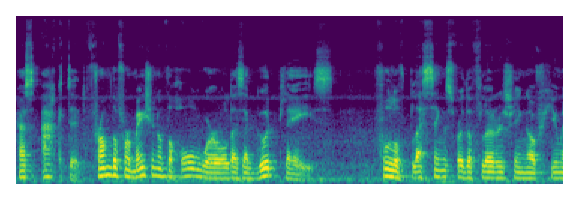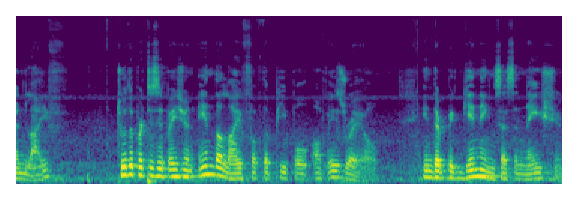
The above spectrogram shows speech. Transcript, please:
has acted from the formation of the whole world as a good place, full of blessings for the flourishing of human life to the participation in the life of the people of Israel, in their beginnings as a nation,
